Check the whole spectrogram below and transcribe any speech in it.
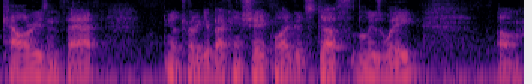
calories and fat, you know, try to get back in shape and all that good stuff and lose weight. Um,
